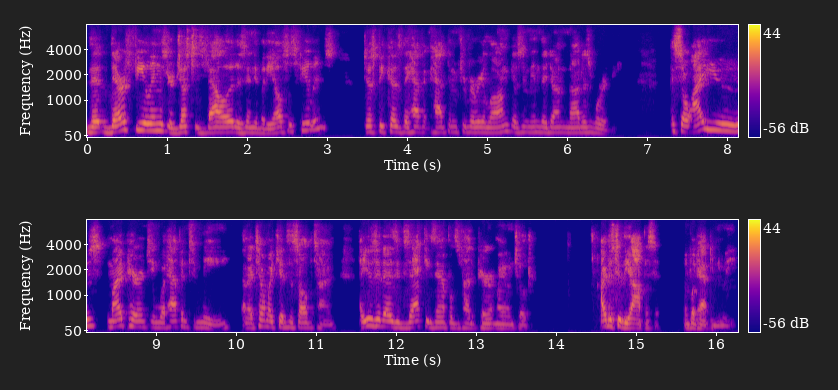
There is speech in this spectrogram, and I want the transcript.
That their feelings are just as valid as anybody else's feelings. Just because they haven't had them for very long doesn't mean they don't not as worthy. So I use my parenting, what happened to me, and I tell my kids this all the time. I use it as exact examples of how to parent my own children. I just do the opposite of what happened to me.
